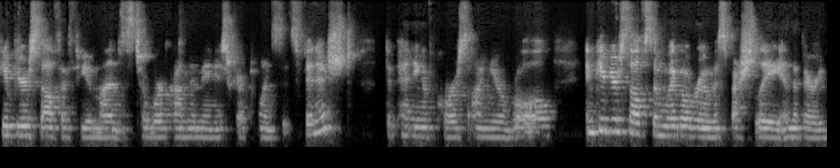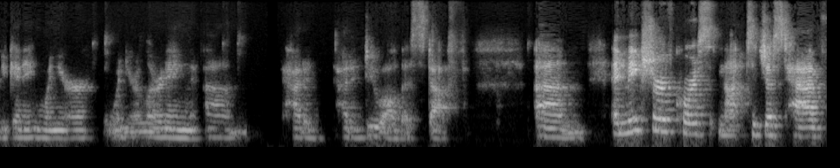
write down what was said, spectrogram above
give yourself a few months to work on the manuscript once it's finished, depending of course on your role, and give yourself some wiggle room, especially in the very beginning when you're, when you're learning um, how, to, how to do all this stuff. Um, and make sure, of course, not to just have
